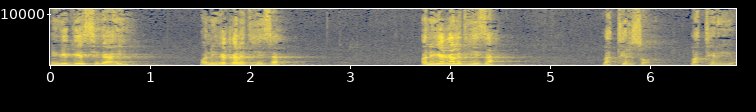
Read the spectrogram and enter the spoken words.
Ninka geesigaahi waa ninka qaladkiisa ninka qaladkiisa? La tirso la tiriyo.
